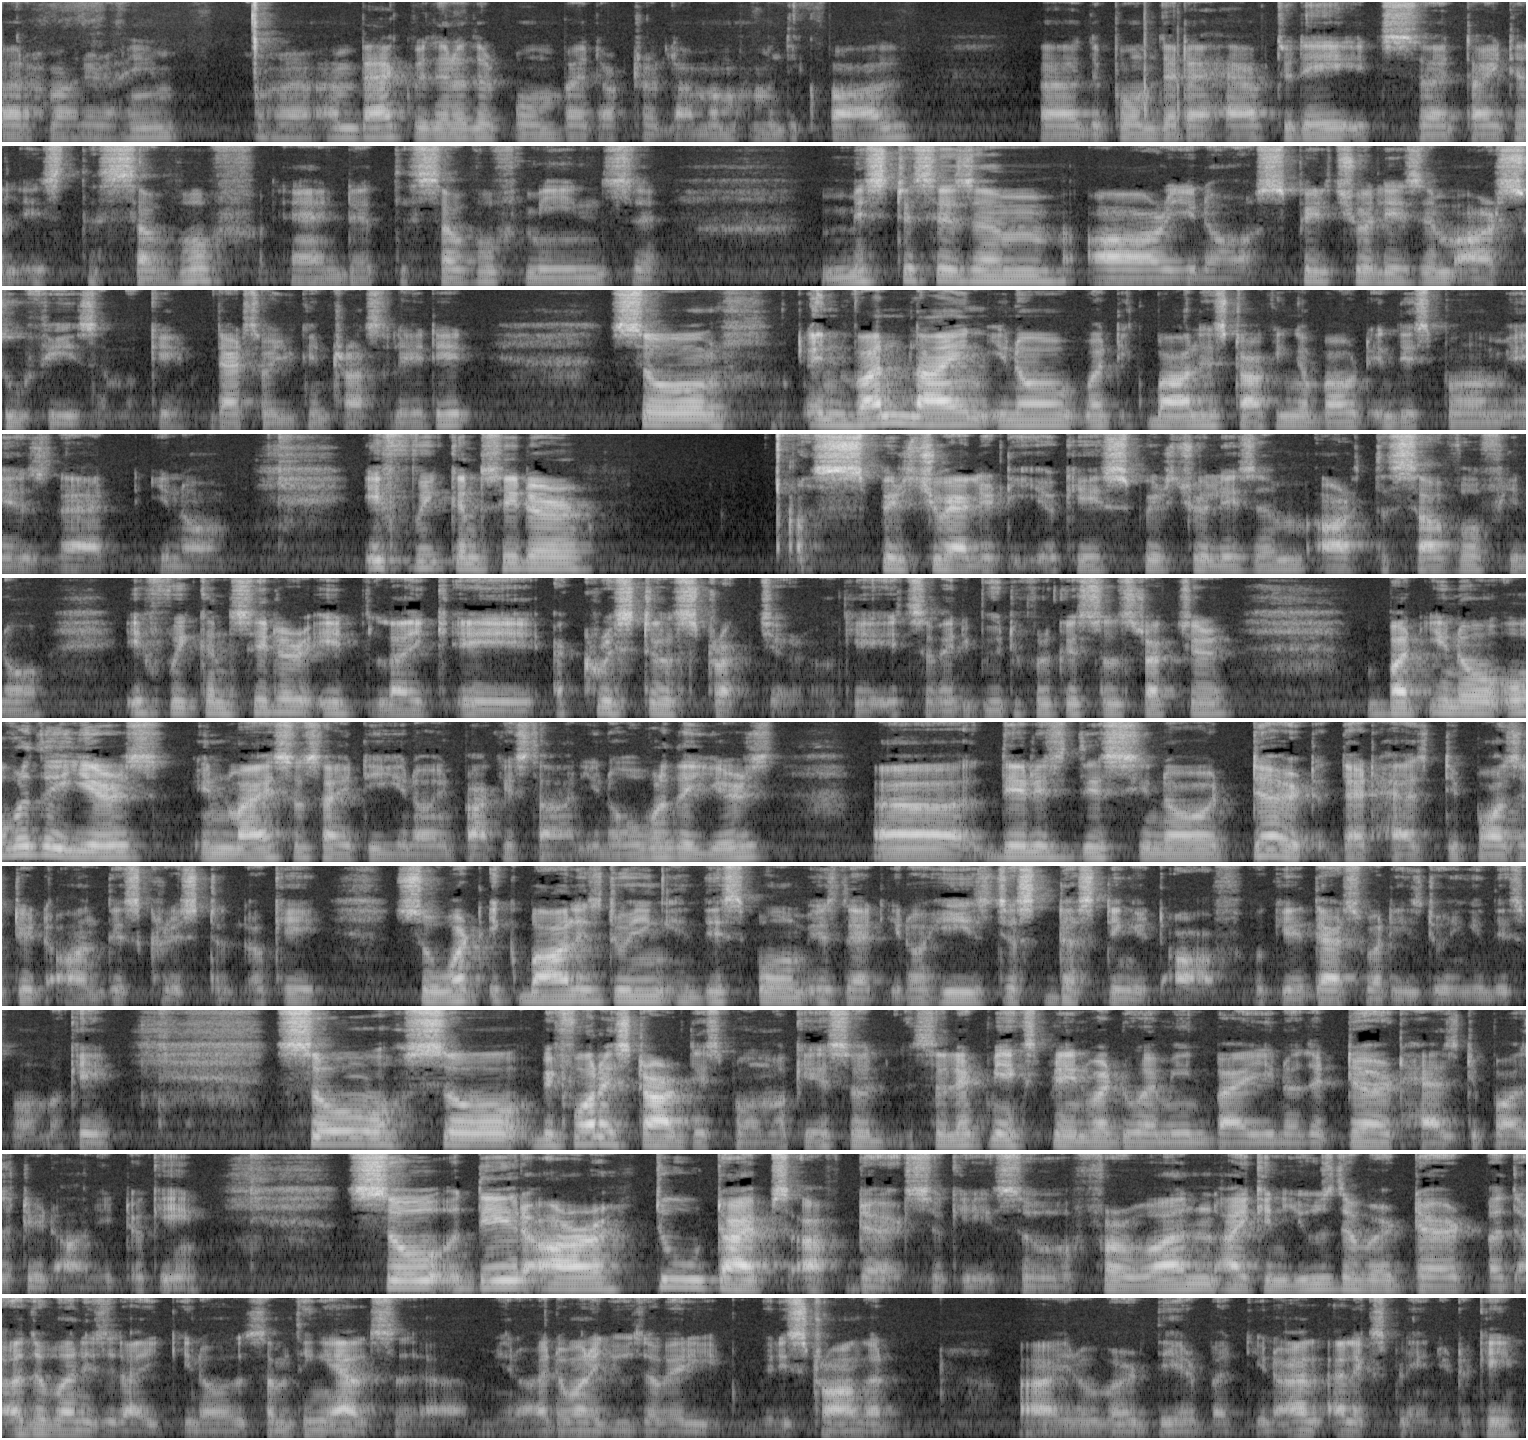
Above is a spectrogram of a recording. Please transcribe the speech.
Uh, I'm back with another poem by Dr. Allama Muhammad Iqbal. Uh, the poem that I have today, its uh, title is Tasawwuf, and uh, Tasawwuf means uh, mysticism or you know spiritualism or Sufism. Okay, that's how you can translate it. So, in one line, you know what Iqbal is talking about in this poem is that you know if we consider spirituality okay? Spiritualism or the tasawwuf you know if we consider it like a, a crystal structure okay? It's a very beautiful crystal structure. But you know over the years in my society you know in pakistan you know over the years uh, there is this you know dirt that has deposited on this crystal okay? So what iqbal is doing in this poem is that you know he is just dusting it off okay? That's what he's doing in this poem okay so so before i start this poem okay so so let me explain what do i mean by you know the dirt has deposited on it okay? So there are two types of dirts okay? So for one i can use the word dirt but the other one is like you know something else. Uh, you know i don't want to use a very very strong uh, you know word there but you know I'll, I'll explain it okay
